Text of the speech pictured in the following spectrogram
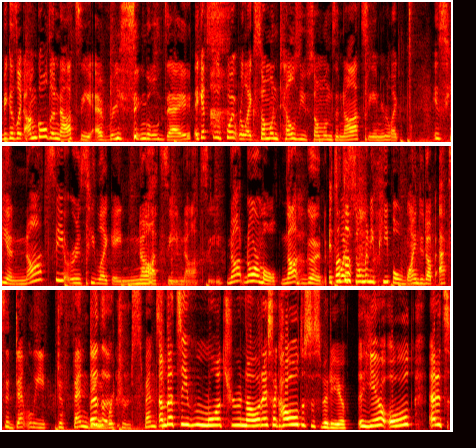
because like I'm called a Nazi every single day. It gets to the point where like someone tells you someone's a Nazi and you're like is he a Nazi or is he like a Nazi Nazi? Not normal, not good. It's What why so many people winded up accidentally defending Uh, Richard Spencer. And that's even more true nowadays. Like, how old is this video? A year old? And it's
